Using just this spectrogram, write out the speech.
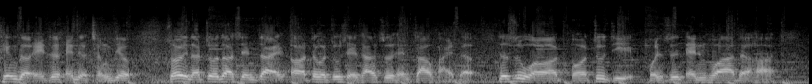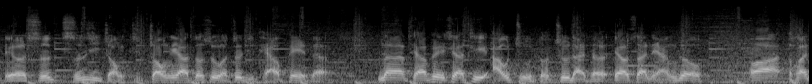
听的也是很有成就，所以呢，做到现在啊，这个猪血汤是很招牌的。这是我我自己本身研发的哈，有十十几种中药都是我自己调配的。那调配下去熬煮的出来的药膳羊肉，哇，反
